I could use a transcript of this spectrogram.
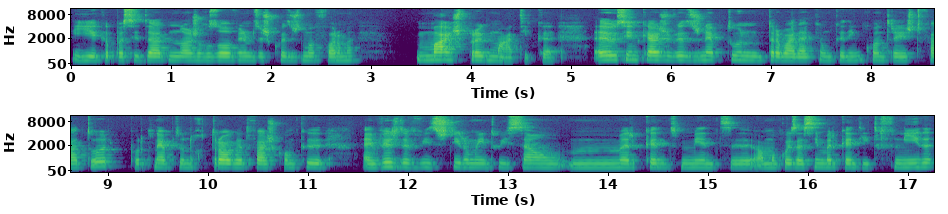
e a capacidade de nós resolvermos as coisas de uma forma mais pragmática. Eu sinto que às vezes Neptuno trabalha aqui um bocadinho contra este fator, porque Neptuno retrógrado faz com que, em vez de existir uma intuição marcantemente, uma coisa assim marcante e definida,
